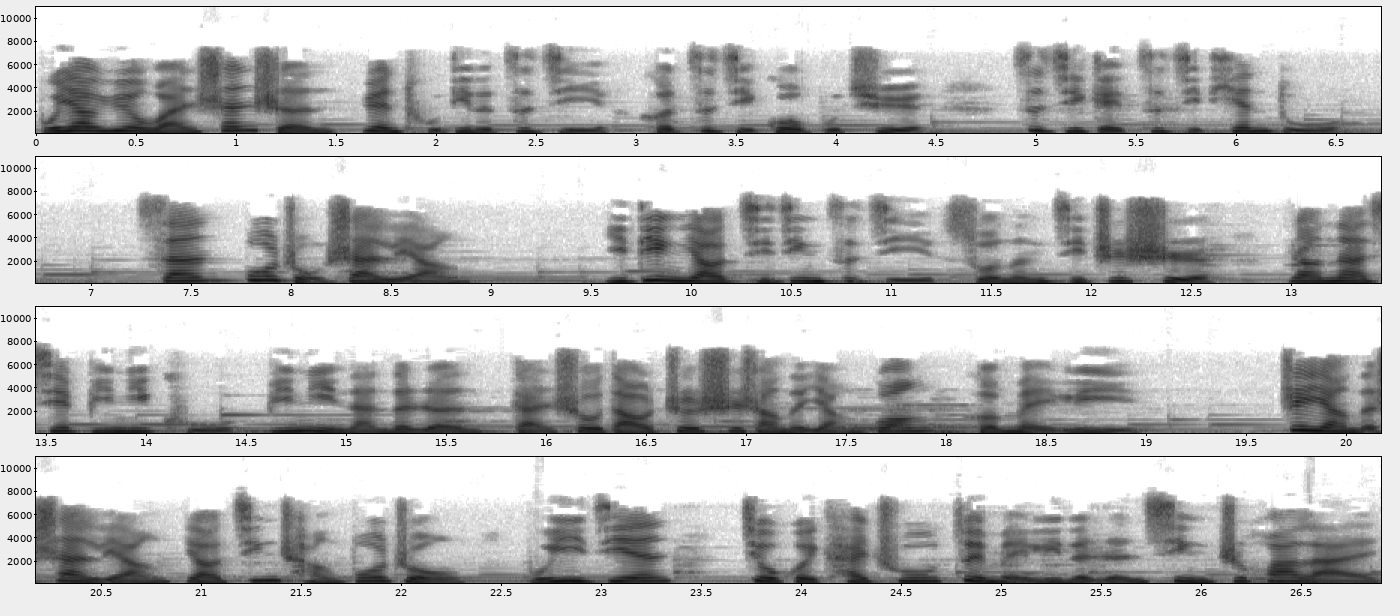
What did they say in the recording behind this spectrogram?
不要怨完山神，怨土地的自己和自己过不去，自己给自己添堵。三播种善良，一定要极尽自己所能及之事，让那些比你苦、比你难的人感受到这世上的阳光和美丽。这样的善良要经常播种，不意间就会开出最美丽的人性之花来。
